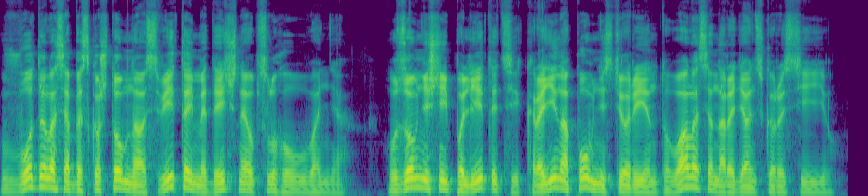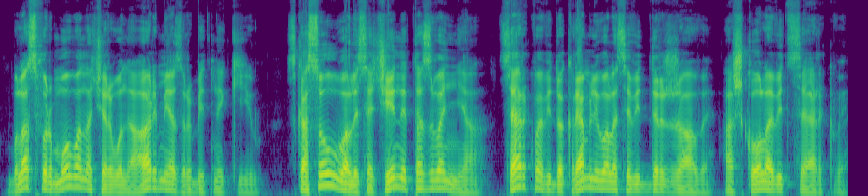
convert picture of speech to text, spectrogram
Вводилася безкоштовна освіта і медичне обслуговування. У зовнішній політиці країна повністю орієнтувалася на радянську Росію. Була сформована Червона армія з робітників. Скасовувалися чини та звання. Церква відокремлювалася від держави, а школа від церкви.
